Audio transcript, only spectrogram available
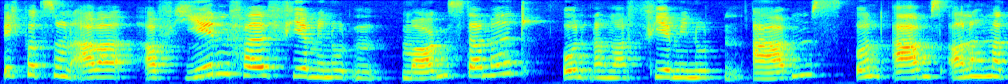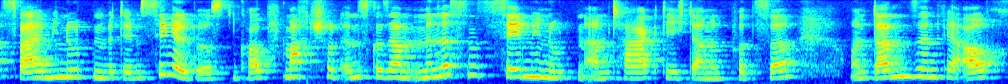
Ich putze nun aber auf jeden Fall vier Minuten morgens damit und nochmal vier Minuten abends und abends auch nochmal zwei Minuten mit dem Single-Bürstenkopf. Macht schon insgesamt mindestens zehn Minuten am Tag, die ich damit putze. Und dann sind wir auch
